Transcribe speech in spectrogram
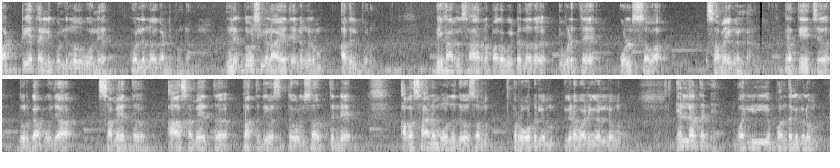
പട്ടിയെ തല്ലിക്കൊല്ലുന്നത് പോലെ കൊല്ലുന്നത് കണ്ടിട്ടുണ്ട്. നിർദോഷികളായ ജനങ്ങളും അതിൽപ്പെടും ബീഹാറിൽ സാറിന് പക വീട്ടുന്നത് ഇവിടുത്തെ ഉത്സവ സമയങ്ങളിലാണ്. പ്രത്യേകിച്ച് ദുർഗാപൂജ സമയത്ത് ആ സമയത്ത് പത്ത് ദിവസത്തെ ഉത്സവത്തിന്റെ അവസാന മൂന്ന് ദിവസം റോഡിലും ഇടവഴികളിലും എല്ലാം തന്നെ വലിയ പന്തലുകളും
